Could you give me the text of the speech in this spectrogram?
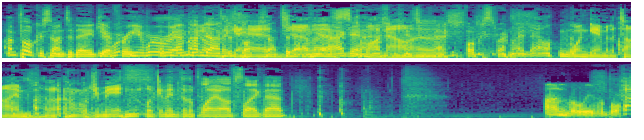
I'm focused on today, Yeah, we're- Jeffrey. we're- okay, I'm, we I'm, don't I'm think just focused on today. Jeff. Yeah, I Yes, can't- come on I'm now. focused on right now. One game at a time. I don't, I don't know what you mean. Looking into the playoffs like that. Unbelievable.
